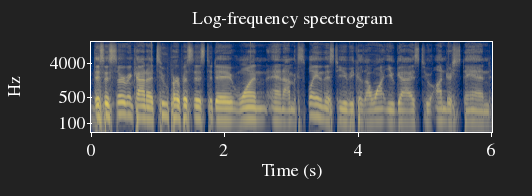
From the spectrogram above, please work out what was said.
this is serving kind of two purposes today. One, and I'm explaining this to you because I want you guys to understand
